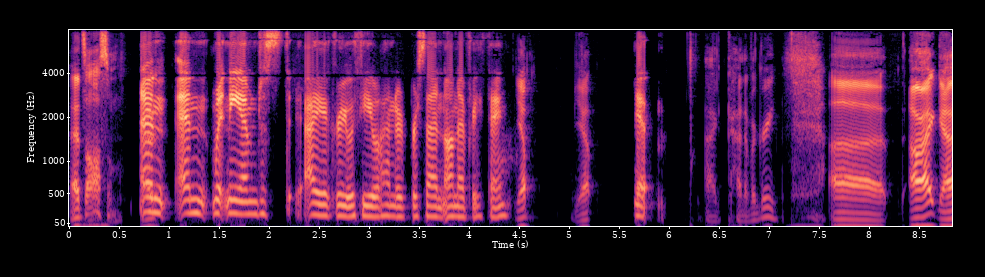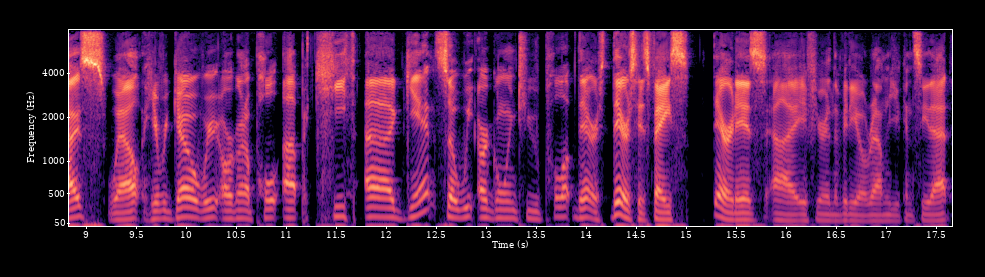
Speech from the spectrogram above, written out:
that's awesome. And and Whitney, I'm just I agree with you 100% on everything. Yep. Yep. Yep. I kind of agree. Uh, all right, guys. Well, here we go. We are going to pull up Keith again. So we are going to pull up. There's there's his face. There it is. Uh, if you're in the video realm, you can see that.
